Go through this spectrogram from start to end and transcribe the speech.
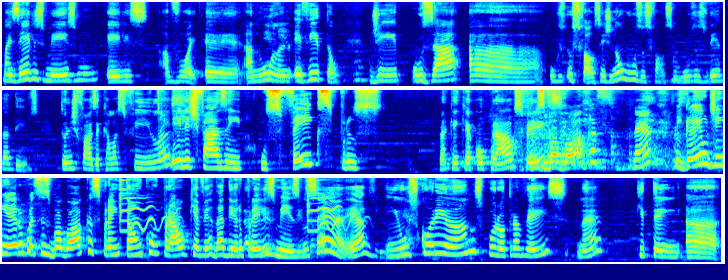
mas eles mesmo, eles avoid, é, anulam, evitam, de usar a- os, os falsos. Eles não usam os falsos, são usam os verdadeiros. Então eles fazem aquelas filas. Eles fazem os fakes pros Para quem quer comprar os os fakes. bobocas, né? E ganham dinheiro com esses bobocas para então comprar o que é verdadeiro para eles mesmos. É, é a vida. E os coreanos, por outra vez, né? Que tem, ah,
